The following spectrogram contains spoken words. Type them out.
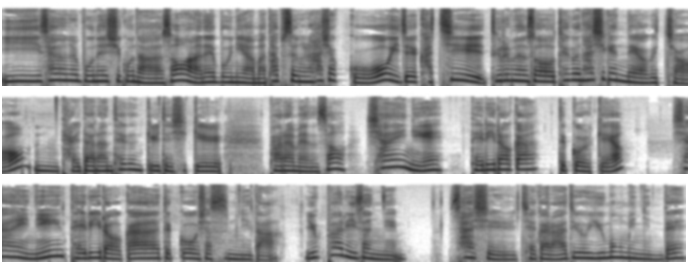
이 사연을 보내시고 나서 아내분이 아마 탑승을 하셨고, 이제 같이 들으면서 퇴근하시겠네요. 그쵸? 음, 달달한 퇴근길 되시길 바라면서 샤이니의 데리러 가 듣고 올게요. 샤이니 데리러 가 듣고 오셨습니다. 6824님. 사실 제가 라디오 유목민인데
